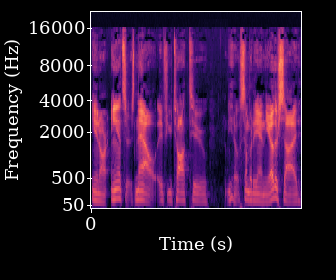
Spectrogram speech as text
in our answers. Now, if you talk to, you know, somebody on the other side,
